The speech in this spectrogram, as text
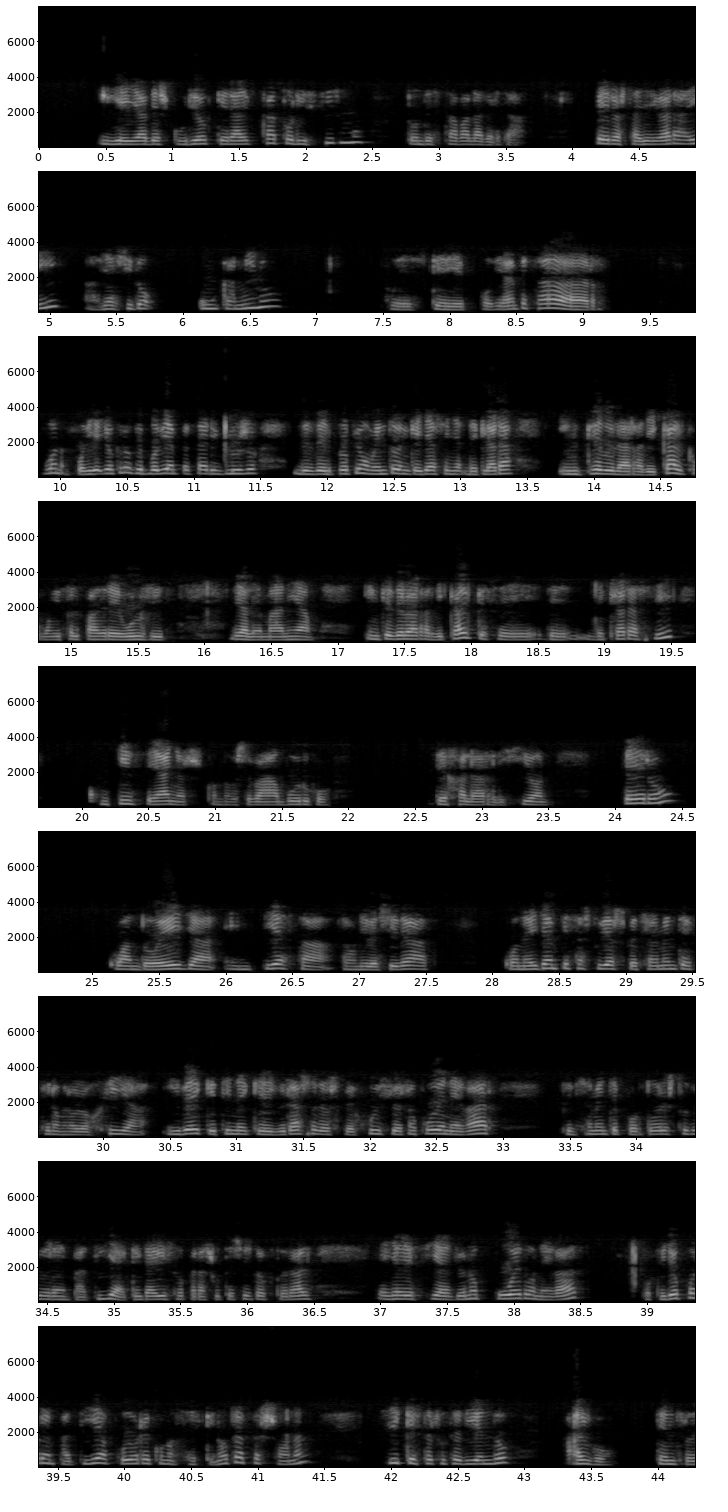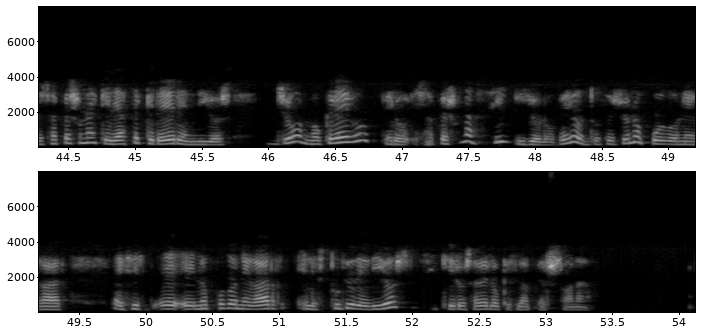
y ella descubrió que era el catolicismo donde estaba la verdad. Pero hasta llegar ahí había sido un camino pues que podía empezar bueno, podía, yo creo que podía empezar incluso desde el propio momento en que ella se declara incrédula radical, como dice el padre Ulrich de Alemania, incrédula radical que se declara así con 15 años cuando se va a Hamburgo, deja la religión. Pero cuando ella empieza la universidad, cuando ella empieza a estudiar especialmente fenomenología y ve que tiene que librarse de los prejuicios, no puede negar, precisamente por todo el estudio de la empatía que ella hizo para su tesis doctoral, ella decía, yo no puedo negar porque yo por empatía puedo reconocer que en otra persona sí que está sucediendo algo dentro de esa persona que le hace creer en Dios. Yo no creo, pero esa persona sí, y yo lo veo. Entonces yo no puedo negar, eh, eh, no puedo negar el estudio de Dios si quiero saber lo que es la persona.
